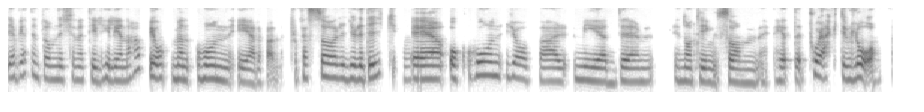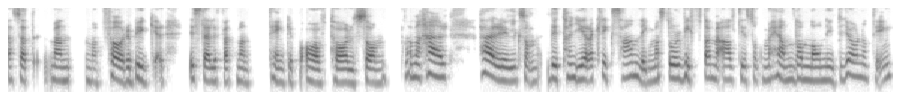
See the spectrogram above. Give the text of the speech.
Jag vet inte om ni känner till Helena Happio, men hon är i alla fall professor i juridik mm. eh, och hon jobbar med eh, någonting som heter proactive law, alltså att man, man förebygger istället för att man tänker på avtal som, ja, men här, här är liksom, det tangerar krigshandling, man står och viftar med allting som kommer hända om någon inte gör någonting.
